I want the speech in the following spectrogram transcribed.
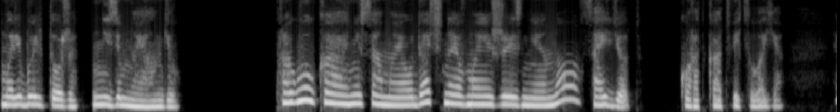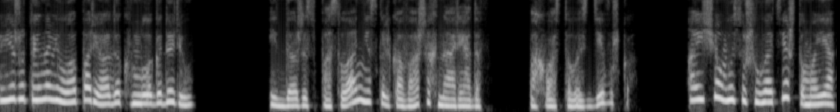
Марибель тоже неземной ангел. «Прогулка не самая удачная в моей жизни, но сойдет», — коротко ответила я. «Вижу, ты навела порядок, благодарю». «И даже спасла несколько ваших нарядов», — похвасталась девушка. «А еще высушила те, что моя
